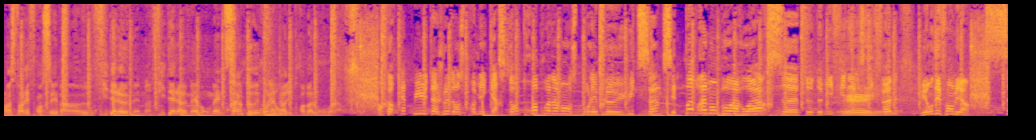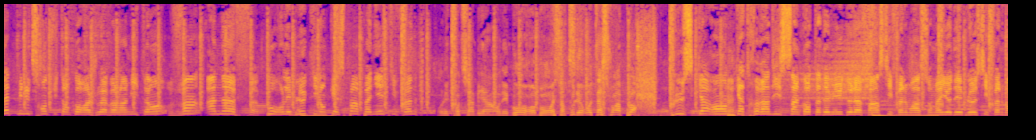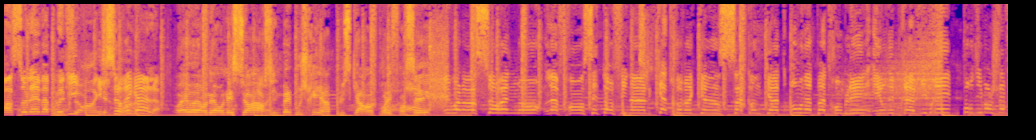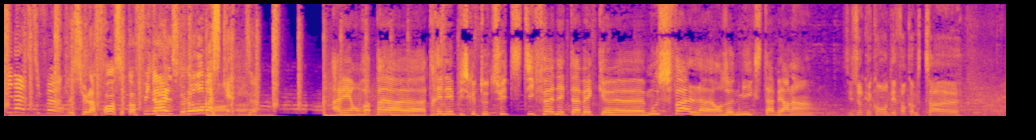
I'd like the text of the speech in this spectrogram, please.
Pour l'instant, les Français, ben, euh, fidèles à eux-mêmes, fidèles à eux-mêmes, on mène 5-2, on a perdu 3 ballons, voilà. Encore 4 minutes à jouer dans ce premier quart-temps. 3 points d'avance pour les Bleus, 8-5. C'est pas vraiment beau à voir cette demi-finale, Hey. Stephen, mais on défend bien. 7 minutes 38 encore à jouer avant la mi-temps. 20 à 9 pour les Bleus qui n'encaissent pas un panier, Stephen. On les contient bien, on est bon au rebond et surtout les rotations à porte. Plus 40, 90, 50 à 2 minutes de la fin. Stephen Brun, son maillot des Bleus. Stephen Brun se lève, applaudit. serein Il se point, régale. Ouais, ouais, on est, on est serein. Alors, C'est une belle boucherie, hein, plus 40 pour les Français. Et voilà, sereinement, la France est en finale. 95-54. On n'a pas tremblé et on est prêt à vibrer pour dimanche la finale, Stephen. Messieurs, la France est en finale de l'Eurobasket. Allez, on va pas euh, traîner puisque tout de suite Stephen est avec euh, Mousfal en zone mixte à Berlin. C'est sûr que quand on défend comme ça, euh,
